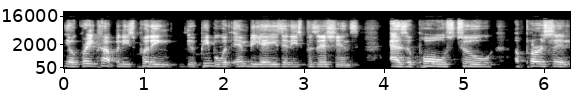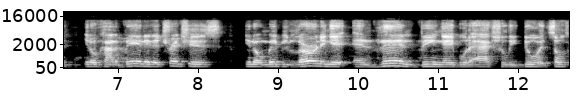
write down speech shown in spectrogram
you know great companies putting the people with mbas in these positions as opposed to a person, you know, kind of being in the trenches, you know, maybe learning it and then being able to actually do it. So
